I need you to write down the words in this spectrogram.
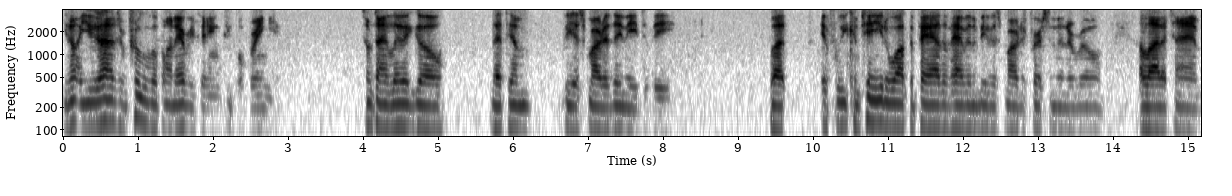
You know, you have to improve upon everything people bring you. Sometimes let it go. Let them be as smart as they need to be. But if we continue to walk the path of having to be the smartest person in the room, a lot of times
